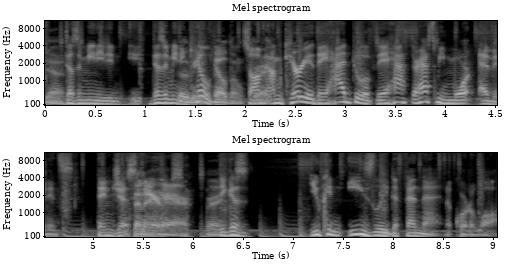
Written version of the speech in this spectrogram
Yeah. Doesn't mean he didn't. It doesn't mean Doesn't he mean killed, he killed them. them, So I'm. I'm curious. They had to have. They have. There has to be more evidence than just Than hairs, hair, right. because you can easily defend that in a court of law.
